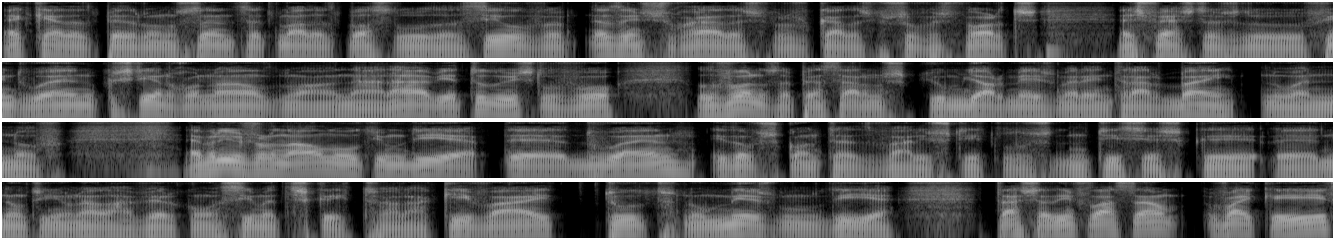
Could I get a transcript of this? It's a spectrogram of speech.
a queda de Pedro Nuno Santos, a tomada de posse de Lula da Silva, as enxurradas provocadas por chuvas fortes, as festas do fim do ano, Cristiano Ronaldo na Arábia, tudo isto levou, levou-nos a pensarmos que o melhor mesmo era entrar bem no ano novo. Abri o jornal no último dia eh, do ano e dou-vos conta de vários títulos de notícias que eh, não tinham nada a ver com acima descrito. Ora, aqui vai tudo no mesmo dia. Taxa de inflação vai cair,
